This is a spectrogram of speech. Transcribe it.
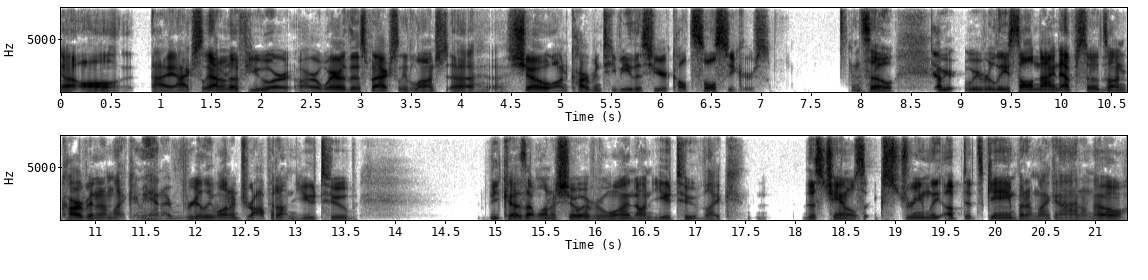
uh, all I actually I don't know if you are, are aware of this, but I actually launched a, a show on Carbon TV this year called Soul Seekers. And mm-hmm. so yep. we we released all nine episodes on Carbon, and I'm like, man, I really want to drop it on YouTube because I want to show everyone on YouTube like this channel's extremely upped its game. But I'm like, I don't know,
